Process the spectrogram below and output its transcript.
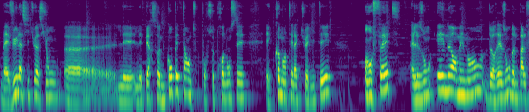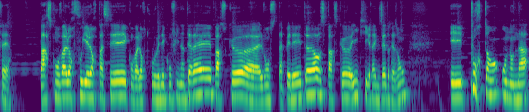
ben, vu la situation, euh, les, les, personnes compétentes pour se prononcer et commenter l'actualité, en fait, elles ont énormément de raisons de ne pas le faire parce qu'on va leur fouiller leur passé, qu'on va leur trouver des conflits d'intérêts, parce qu'elles euh, vont se taper des haters, parce que X, Y, Z raison. Et pourtant, on en a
